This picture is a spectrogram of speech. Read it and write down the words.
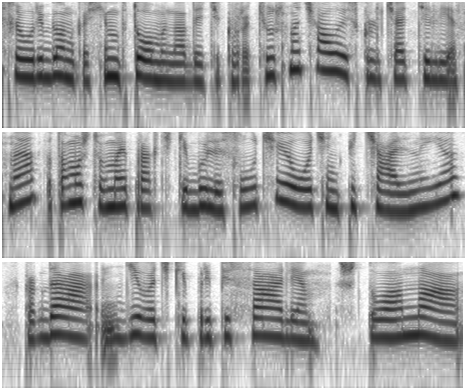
Если у ребенка симптомы, надо идти к врачу сначала, исключать телесное, потому что в моей практике были случаи очень печальные, когда девочке приписали, что она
